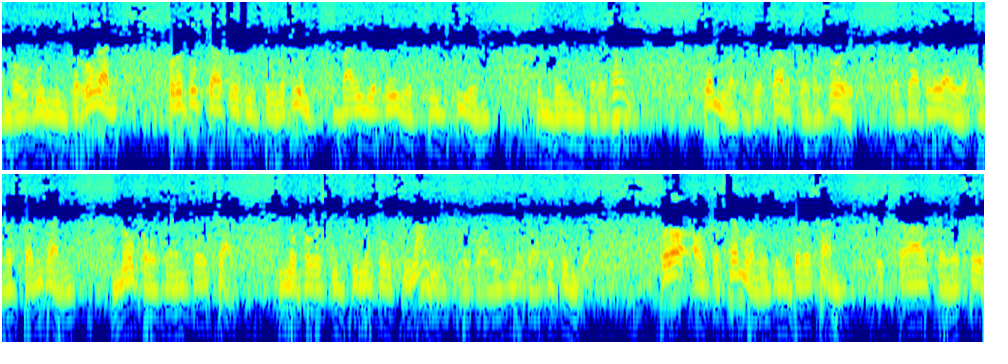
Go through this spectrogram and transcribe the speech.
amb algun interrogant, però en tot cas les informacions, diverses d'elles coincidents, són ben interessants. Sembla que de Zoe es va crear ja fa bastants anys, no pels nens del xat, sinó per les víctimes del tsunami, la una. Però el que sembla més interessant és que l'Arca de Ser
